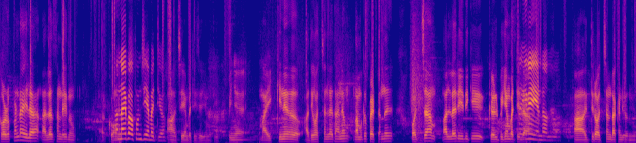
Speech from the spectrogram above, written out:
കുഴപ്പമുണ്ടായില്ല നല്ല ദിവസം ഉണ്ടായിരുന്നു നന്നായി പെർഫോം ചെയ്യാൻ പറ്റിയോ ആ ചെയ്യാൻ പറ്റി ചെയ്യാൻ പറ്റി. പിന്നെ മൈക്കിന് അധികം ഒച്ച താനും നമുക്ക് പെട്ടെന്ന് ഒച്ച നല്ല രീതിക്ക് കേൾപ്പിക്കാൻ പറ്റില്ല. ആ ഇത്തിരി ഒച്ച ഉണ്ടാക്കേണ്ടി വന്നു.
